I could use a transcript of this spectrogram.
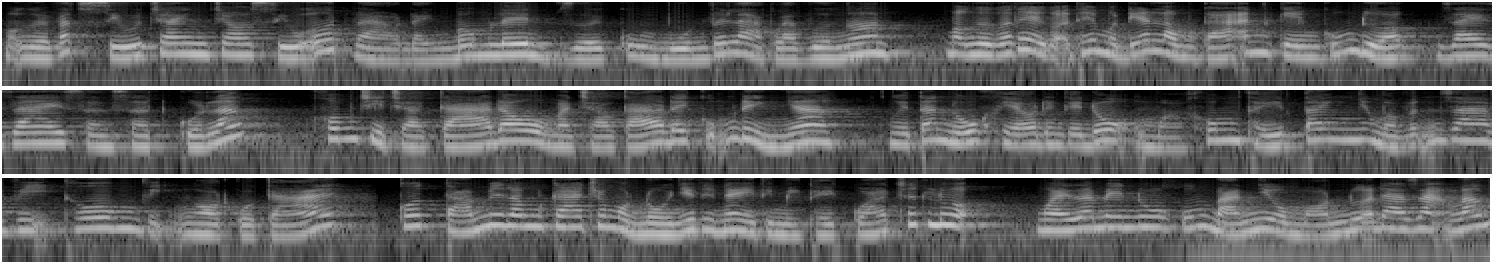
Mọi người vắt xíu chanh cho xíu ớt vào đánh bông lên Dưới cùng bún với lạc là vừa ngon. Mọi người có thể gọi thêm một đĩa lòng cá ăn kèm cũng được. Dai dai sần sật cuốn lắm. Không chỉ chả cá đâu mà cháo cá ở đây cũng đỉnh nha. Người ta nấu khéo đến cái độ mà không thấy tanh nhưng mà vẫn ra vị thơm, vị ngọt của cá ấy. Có 85k cho một nồi như thế này thì mình thấy quá chất lượng. Ngoài ra menu cũng bán nhiều món nữa đa dạng lắm.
